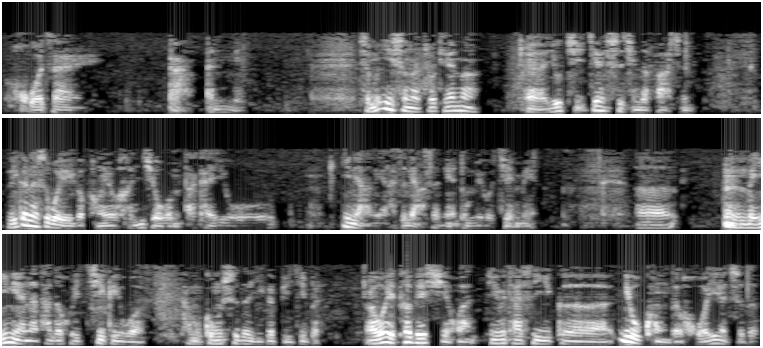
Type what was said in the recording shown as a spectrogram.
活在感恩里。什么意思呢？昨天呢，呃，有几件事情的发生。一个呢，是我有一个朋友，很久我们大概有一两年还是两三年都没有见面。呃，每一年呢，他都会寄给我他们公司的一个笔记本，而我也特别喜欢，因为它是一个六孔的活页纸的。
